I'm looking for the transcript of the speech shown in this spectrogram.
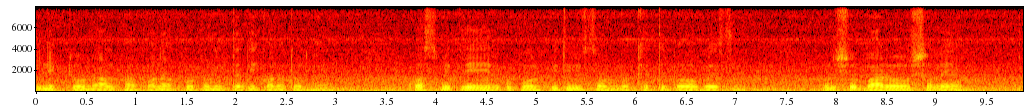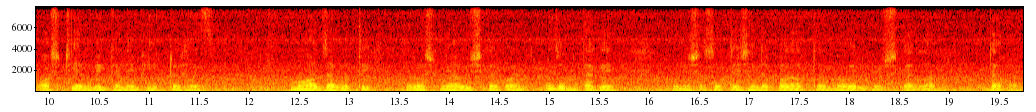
ইলেকট্রন, আলফা, কণা, প্রোটন ইত্যাদি কণা তৈরি হয়। কসমিক রে এর উপর পৃথিবীর চৌম্বক ক্ষেত্রের প্রভাব রয়েছে। উনিশশো বারো সালে অস্ট্রিয়ান বিজ্ঞানী ভিক্টর হেস মহাজাগতিক রশ্মি আবিষ্কার করেন। এজন্য তাকে উনিশশো সালে পদার্থ নোবেল পুরস্কার লাভ দেওয়া হয়।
